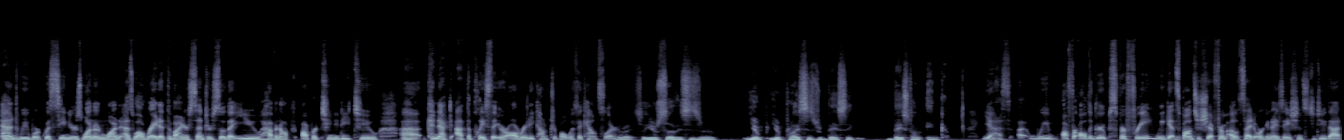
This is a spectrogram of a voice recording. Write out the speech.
And we work with seniors one on one as well, right at the Veiner Center, so that you have an op- opportunity to uh, connect at the place that you're already comfortable with a counselor. All right. So your services are, your, your prices are basic, based on income. Yes, uh, we offer all the groups for free. We get sponsorship from outside organizations to do that.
